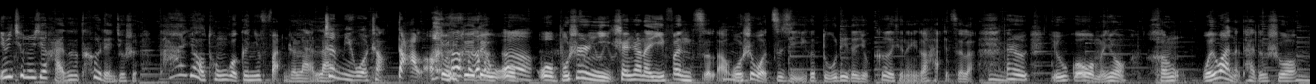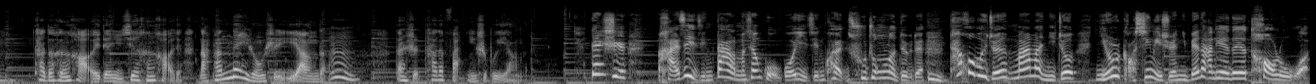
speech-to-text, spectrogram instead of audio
因为青春期孩子的特点就是，他要通过跟你反着来来证明我长大了。对对对，我我不是你身上的一份子了，我是我自己一个独立的、有个性的一个孩子了。但是如果我们用很委婉的态度说，态度很好一点，语气很好一点，哪怕内容是一样的，嗯，但是他的反应是不一样的。但是孩子已经大了嘛，像果果已经快初中了，对不对？他会不会觉得妈妈，你就你又是搞心理学，你别拿那些那些套路我，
